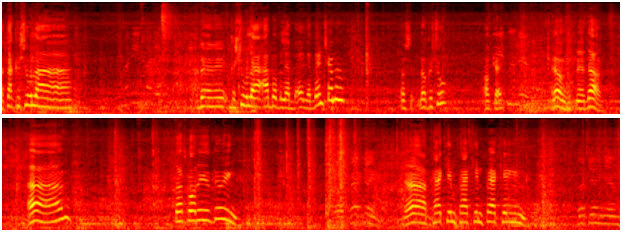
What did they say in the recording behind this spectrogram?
אתה קשור ל... קשור לאבא ולבן שם? לא קשור? אוקיי. לא, נהדר. And that's what he's doing. packing. Yeah, packing, packing, packing. Packing and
